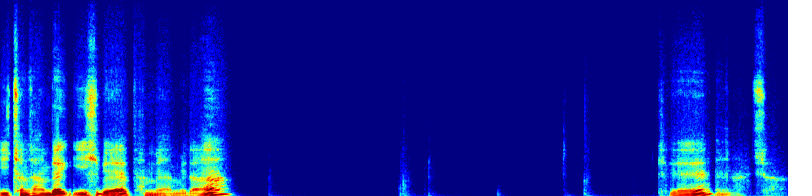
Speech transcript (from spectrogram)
2320에 판매합니다. 이렇게, 자.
